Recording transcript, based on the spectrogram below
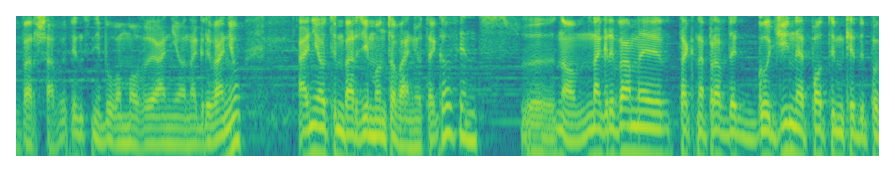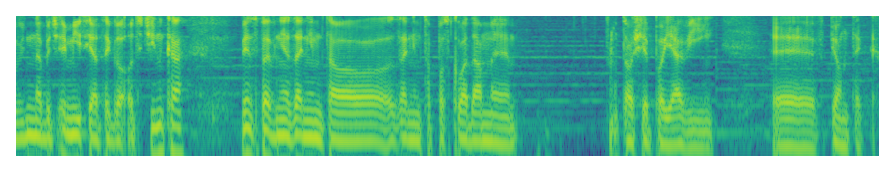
Warszawy, więc nie było mowy ani o nagrywaniu, ani o tym bardziej montowaniu tego, więc e, no, nagrywamy tak naprawdę godzinę po tym, kiedy powinna być emisja tego odcinka, więc pewnie zanim to, zanim to poskładamy, to się pojawi w piątek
